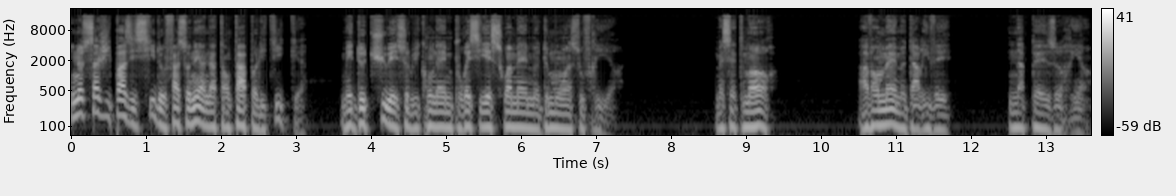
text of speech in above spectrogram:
Il ne s'agit pas ici de façonner un attentat politique, mais de tuer celui qu'on aime pour essayer soi-même de moins souffrir. Mais cette mort avant même d'arriver, n'apaise rien.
